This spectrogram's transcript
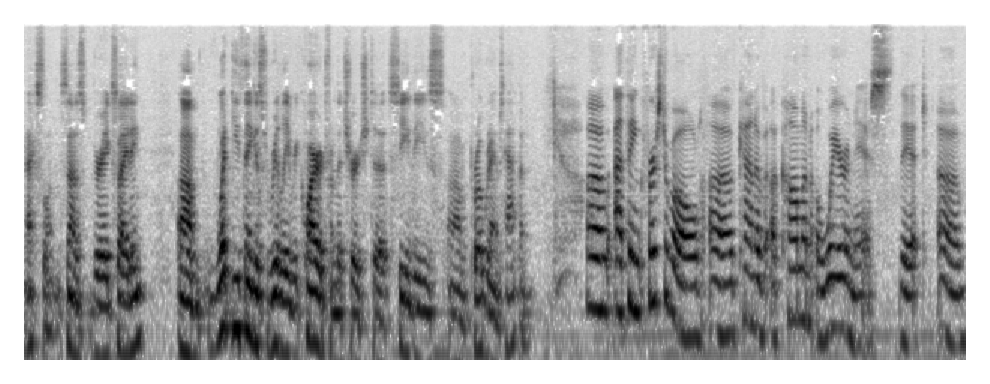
Excellent. Sounds very exciting. Um, what do you think is really required from the church to see these um, programs happen? Uh, I think, first of all, uh, kind of a common awareness that, um,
